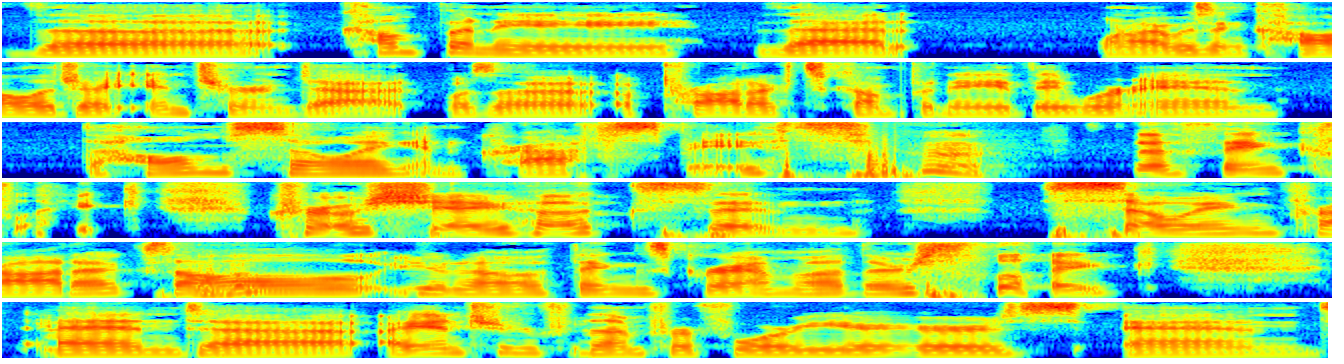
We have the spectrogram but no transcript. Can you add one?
the company that when I was in college I interned at was a, a product company. They were in the home sewing and craft space. Hmm. So think like crochet hooks and sewing products, mm-hmm. all you know things grandmothers like. And uh, I interned for them for four years, and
